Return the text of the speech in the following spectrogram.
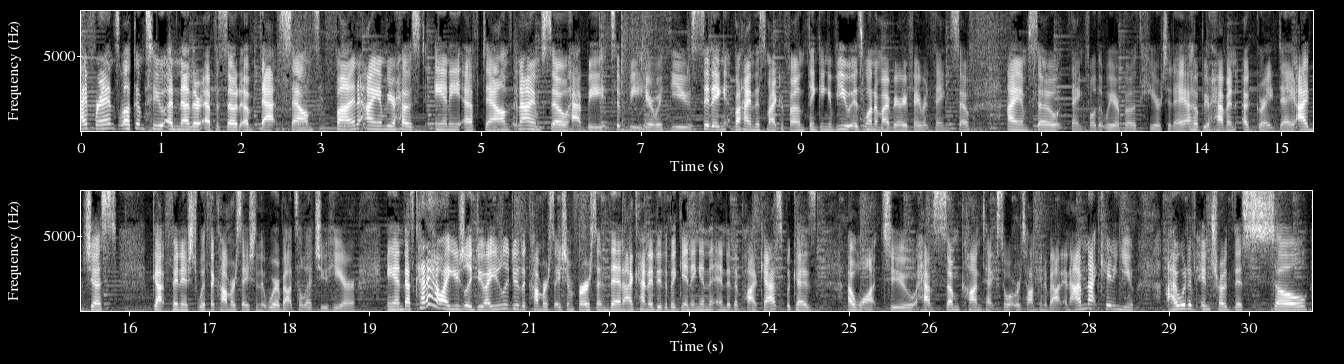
Hi, friends. Welcome to another episode of That Sounds Fun. I am your host, Annie F. Downs, and I am so happy to be here with you. Sitting behind this microphone, thinking of you is one of my very favorite things. So I am so thankful that we are both here today. I hope you're having a great day. I just got finished with the conversation that we're about to let you hear. And that's kind of how I usually do. I usually do the conversation first, and then I kind of do the beginning and the end of the podcast because I want to have some context to what we're talking about. And I'm not kidding you, I would have introed this so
